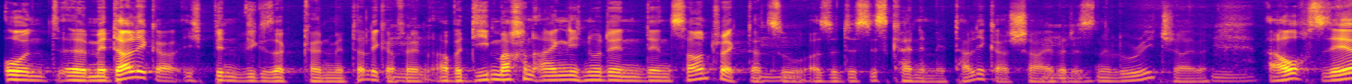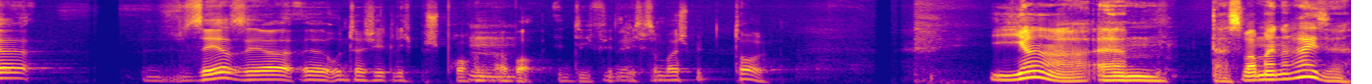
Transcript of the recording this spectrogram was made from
und äh, Metallica, ich bin wie gesagt kein Metallica-Fan, aber die machen eigentlich nur den, den Soundtrack dazu. Also das ist keine Metallica-Scheibe, das ist eine Lou Reed-Scheibe. Auch sehr, sehr, sehr äh, unterschiedlich besprochen, aber die finde ich zum Beispiel toll. Ja, ähm, das war meine Reise.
